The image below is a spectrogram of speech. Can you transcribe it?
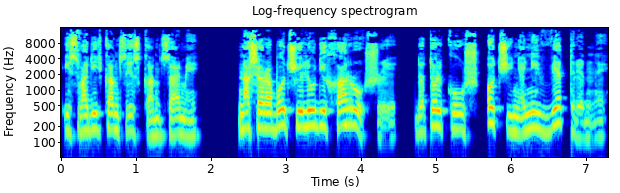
и сводить концы с концами. Наши рабочие люди хорошие, да только уж очень они ветрены.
